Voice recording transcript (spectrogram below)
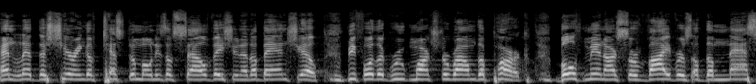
and led the sharing of testimonies of salvation at a band shell before the group marched around the park. Both men are survivors of the mass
